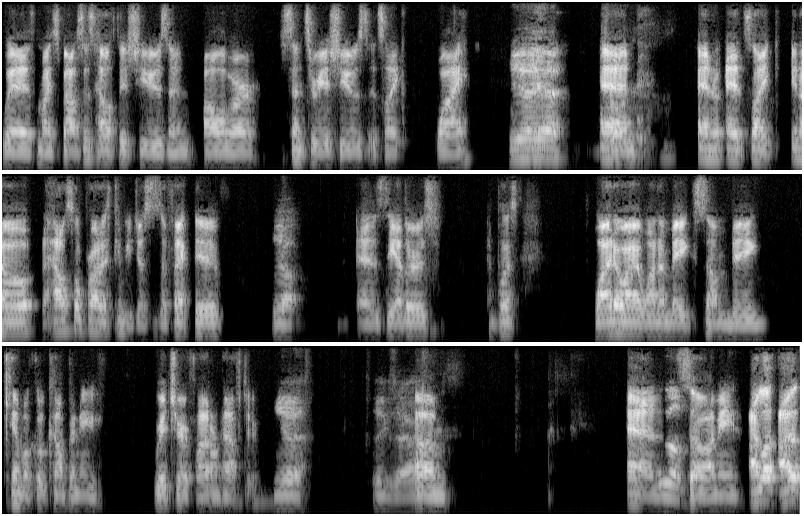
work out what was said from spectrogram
with my spouse's health issues and all of our sensory issues, it's like, why? Yeah. Yeah. And and it's like, you know, the household products can be just as effective Yeah. as the others. And plus, why do I want to make some big chemical company richer if I don't have to? Yeah. Exactly. Um, and Well- so, I mean, I love I,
